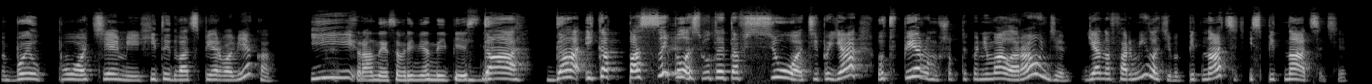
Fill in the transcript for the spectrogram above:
был по теме хиты 21 века. И Сраные современные песни. да, да, и как посыпалось вот это все. Типа я вот в первом, чтобы ты понимала, раунде я нафармила типа 15 из 15.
